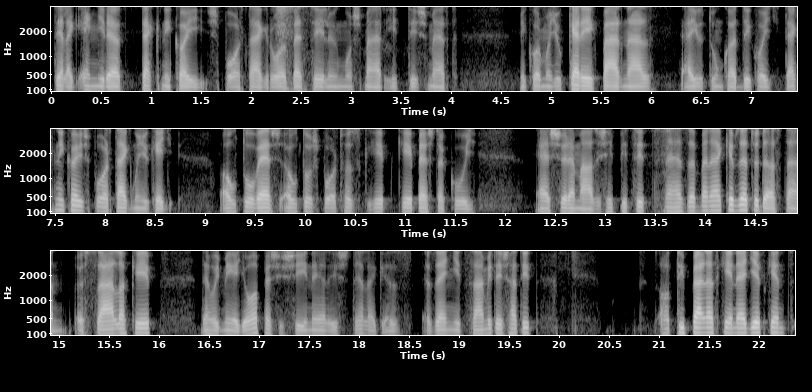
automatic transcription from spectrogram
tényleg ennyire technikai sportágról beszélünk most már itt is, mert mikor mondjuk kerékpárnál eljutunk addig, hogy technikai sportág, mondjuk egy autóvers, autósporthoz kép, képest, akkor úgy elsőre már az is egy picit nehezebben elképzelhető, de aztán összeáll a kép, de hogy még egy alpesi sínél is tényleg ez, ez ennyit számít, és hát itt ha tippelnet kéne egyébként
